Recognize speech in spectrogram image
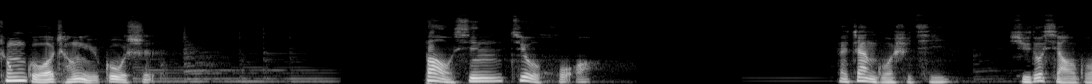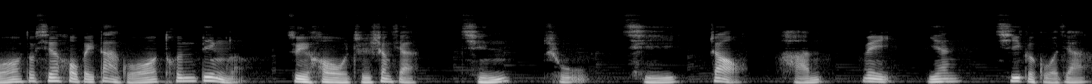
中国成语故事：抱薪救火。在战国时期，许多小国都先后被大国吞并了，最后只剩下秦、楚、齐、赵、韩、魏、燕七个国家。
